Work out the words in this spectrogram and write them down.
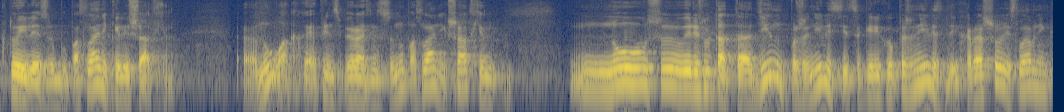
кто Элезер был, посланник или Шатхин. Э, ну, а какая, в принципе, разница? Ну, посланник, Шатхин, ну, результат-то один, поженились, и Цикариху поженились, да и хорошо, и славненько.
